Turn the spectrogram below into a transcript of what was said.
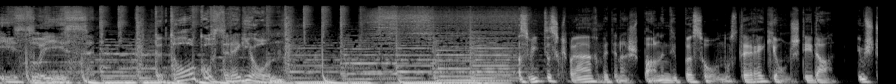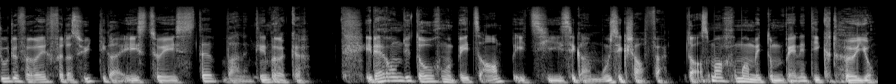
Ist so ist. Der Talk aus der Region. Ein weiteres Gespräch mit einer spannenden Person aus der Region steht an. Im Studio für euch für das heutige «Es zu Es» Valentin Bröcker. In dieser Runde tauchen wir ein bisschen ab ins hiesige Musikschaffen. Das machen wir mit dem Benedikt Höjo.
